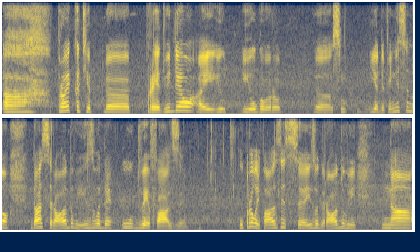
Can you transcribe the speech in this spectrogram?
A, projekat je e, predvideo, a i, ugovor e, je definisano da se radovi izvode u dve faze. U prvoj fazi se izvode radovi na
